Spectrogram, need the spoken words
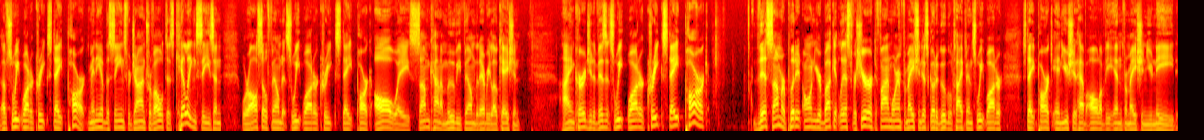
of Sweetwater Creek State Park. Many of the scenes for John Travolta's killing season were also filmed at Sweetwater Creek State Park. Always some kind of movie filmed at every location. I encourage you to visit Sweetwater Creek State Park this summer. Put it on your bucket list for sure. To find more information, just go to Google, type in Sweetwater State Park, and you should have all of the information you need.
